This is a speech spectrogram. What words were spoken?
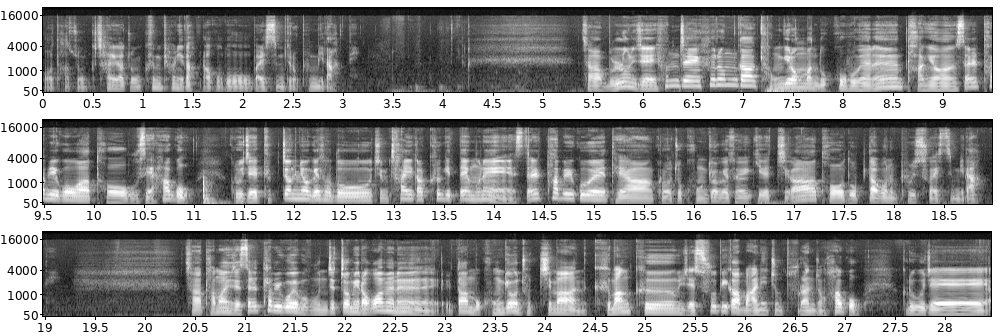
어 다 좀 차이가 좀 큰 편이다라고도 말씀드려 봅니다. 네. 자 물론 이제 현재 흐름과 경기력만 놓고 보면은 당연 셀타비고가 더 우세하고 그리고 이제 득점력에서도 지금 차이가 크기 때문에 셀타비고에 대한 그런 좀 공격에서의 기대치가 더 높다고는 볼 수가 있습니다. 자, 다만 이제 셀타비고의 뭐 문제점이라고 하면은 일단 뭐 공격은 좋지만 그만큼 이제 수비가 많이 좀 불안정하고 그리고 이제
